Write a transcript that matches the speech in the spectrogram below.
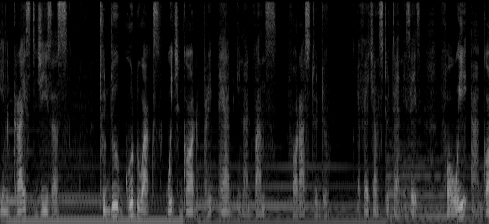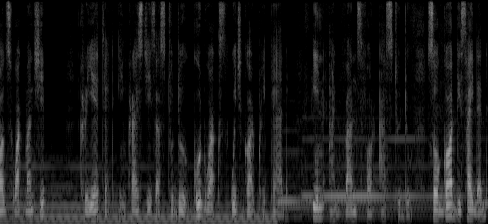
in christ jesus to do good works which God prepared in advance for us to do. Ephesians 2:10 he says, "For we are God's workmanship, created in Christ Jesus to do good works which God prepared in advance for us to do." So God decided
